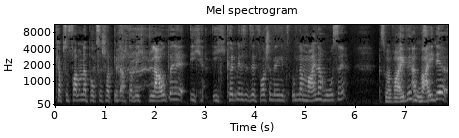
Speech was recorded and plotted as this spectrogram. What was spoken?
Ich habe sofort an der Boxershot gedacht, aber ich glaube, ich, ich könnte mir das jetzt nicht vorstellen, wenn ich jetzt unter meiner Hose So eine Weide? eine Weide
